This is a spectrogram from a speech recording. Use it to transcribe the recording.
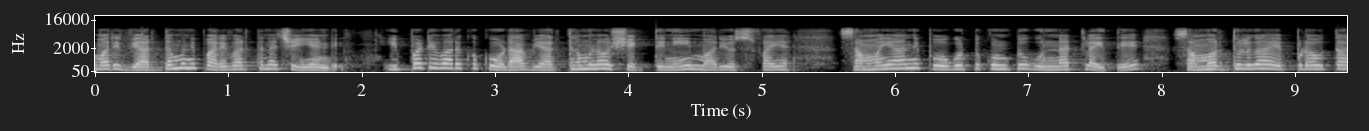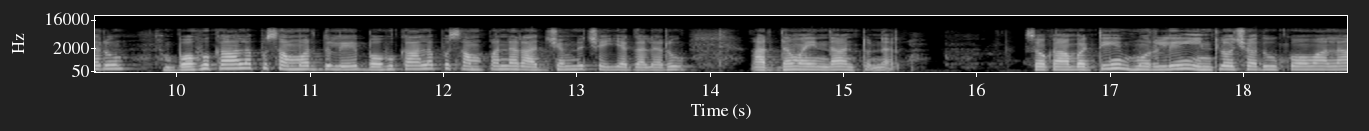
మరి వ్యర్థముని పరివర్తన చేయండి ఇప్పటి వరకు కూడా వ్యర్థంలో శక్తిని మరియు స్వయ సమయాన్ని పోగొట్టుకుంటూ ఉన్నట్లయితే సమర్థులుగా ఎప్పుడవుతారు? బహుకాలపు సమర్థులే బహుకాలపు సంపన్న రాజ్యంను చెయ్యగలరు. అర్థమైందా అంటున్నారు. సో కాబట్టి మురళి ఇంట్లో చదువుకోవాలా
